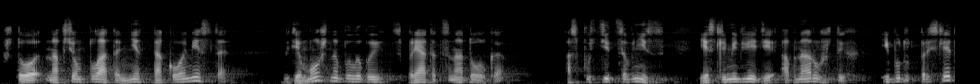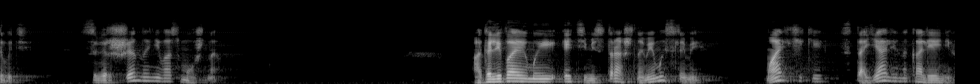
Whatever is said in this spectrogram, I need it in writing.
что на всем плато нет такого места, где можно было бы спрятаться надолго, а спуститься вниз, если медведи обнаружат их и будут преследовать, совершенно невозможно. Одолеваемые этими страшными мыслями, мальчики стояли на коленях,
